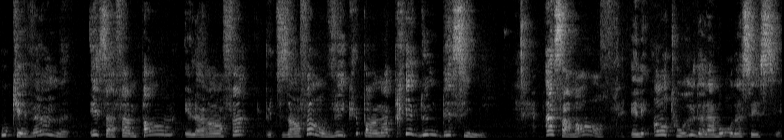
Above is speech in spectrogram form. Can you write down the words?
où Kevin et sa femme Palm et leurs enfants et petits-enfants ont vécu pendant près d'une décennie. À sa mort, elle est entourée de l'amour de ses siens.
